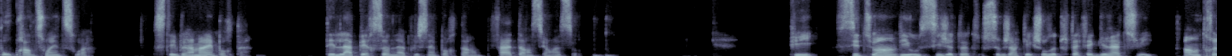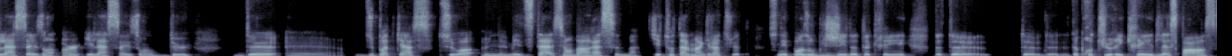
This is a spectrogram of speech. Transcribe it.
pour prendre soin de soi. C'était vraiment important. Tu es la personne la plus importante. Fais attention à ça. Puis, si tu as envie aussi, je te suggère quelque chose de tout à fait gratuit. Entre la saison 1 et la saison 2 de, euh, du podcast, tu as une méditation d'enracinement qui est totalement gratuite. Tu n'es pas obligé de te créer, de te procurer, créer de l'espace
